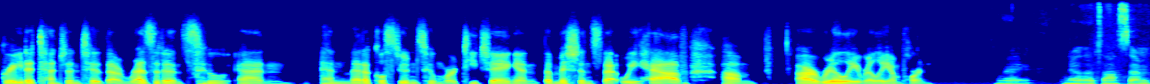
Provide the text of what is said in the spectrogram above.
great attention to the residents who and and medical students whom we're teaching, and the missions that we have um, are really really important. Right. No, that's awesome.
